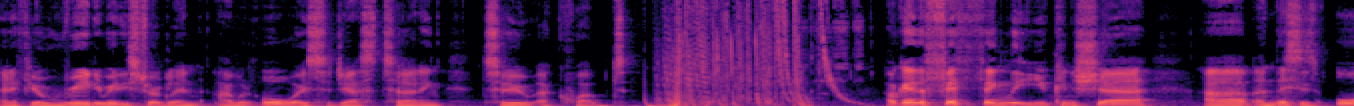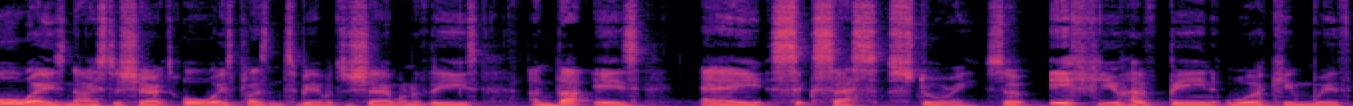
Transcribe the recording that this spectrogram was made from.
And if you're really really struggling, I would always suggest turning to a quote. Okay, the fifth thing that you can share, uh, and this is always nice to share. It's always pleasant to be able to share one of these, and that is a success story. So if you have been working with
